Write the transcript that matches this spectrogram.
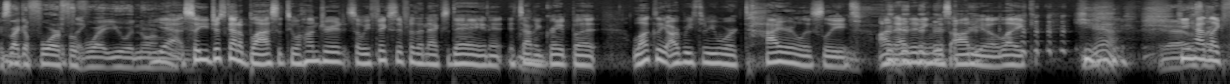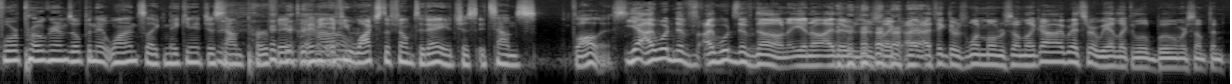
it's like a fourth of like- what you would normally. yeah so you just got to blast it to 100 so we fixed it for the next day and it, it sounded Mm. great but luckily rb3 worked tirelessly on editing this audio like he, Yeah. Yeah, he was had like, four programs open at once like making it just sound perfect i mean if you watch the film today it just it sounds flawless Yeah, I wouldn't have. I wouldn't have known. You know, I, there's, there's like I, I think there was one moment or something like, oh, that's right. We had like a little boom or something.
